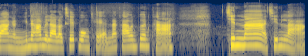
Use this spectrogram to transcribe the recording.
วางอย่างนี้นะคะ เวลาเราเช็ควงแขนนะคะเพื่อนๆขาชิ้นหน้าชิ้นหลัง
